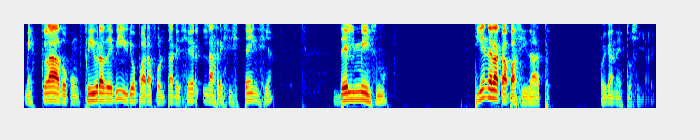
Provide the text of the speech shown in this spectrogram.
mezclado con fibra de vidrio para fortalecer la resistencia del mismo tiene la capacidad, oigan esto señores,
